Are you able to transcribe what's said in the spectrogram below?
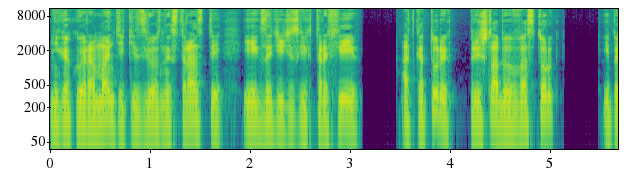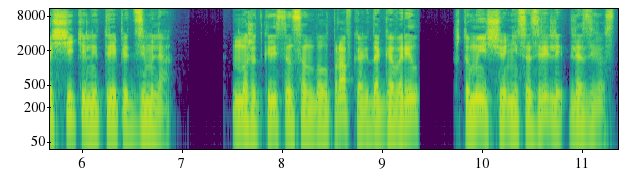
никакой романтики звездных странствий и экзотических трофеев, от которых пришла бы в восторг и почтительный трепет земля. Может, Кристенсен был прав, когда говорил, что мы еще не созрели для звезд.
